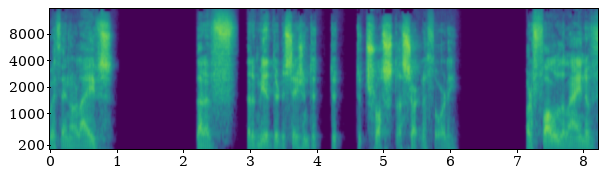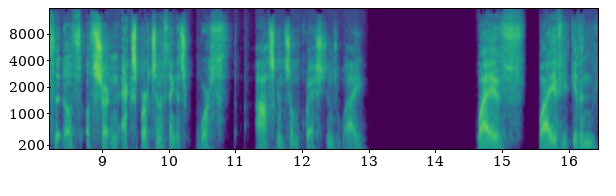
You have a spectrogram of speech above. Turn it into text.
within our lives that have that have made their decision to, to, to trust a certain authority or follow the line of, the, of, of certain experts. And I think it's worth asking some questions. Why? Why have, why have you given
